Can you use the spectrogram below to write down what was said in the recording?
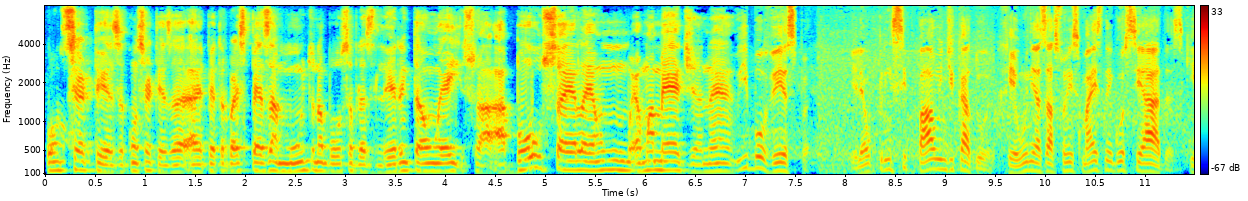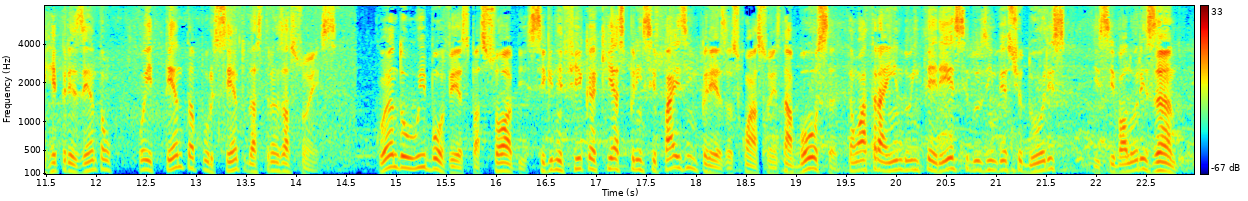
Com certeza, com certeza. A Petrobras pesa muito na Bolsa Brasileira, então é isso. A, a Bolsa ela é, um, é uma média, né? O Ibovespa, ele é o principal indicador. Reúne as ações mais negociadas, que representam 80% das transações. Quando o Ibovespa sobe, significa que as principais empresas com ações na Bolsa estão atraindo o interesse dos investidores e se valorizando.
